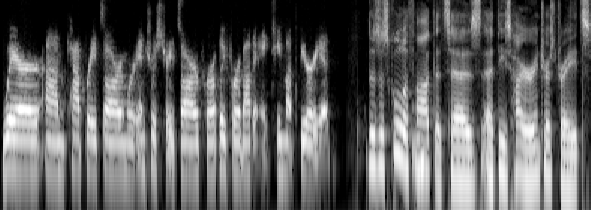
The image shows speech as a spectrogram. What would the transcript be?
where um, cap rates are and where interest rates are, probably for about an 18 month period. There's a school of thought that says at these higher interest rates,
